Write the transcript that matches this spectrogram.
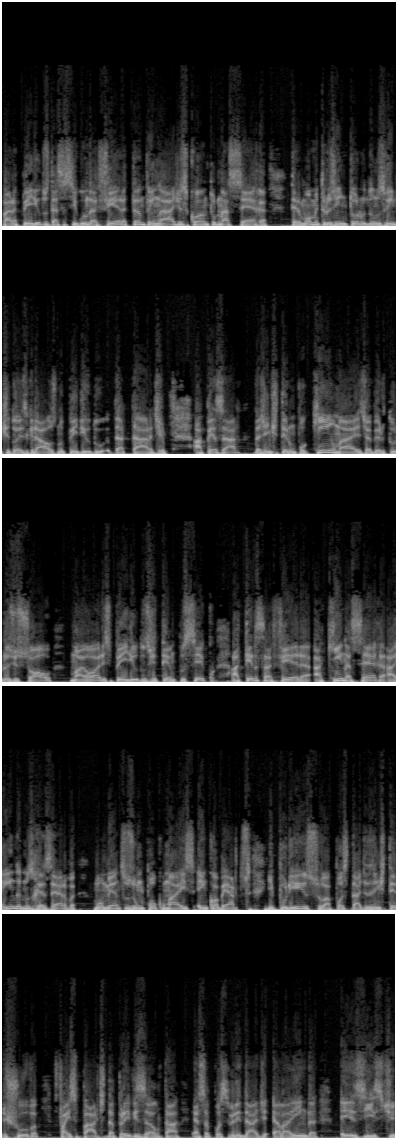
para períodos dessa segunda segunda-feira, tanto em Lages quanto na Serra. Termômetros em torno de uns 22 graus no período da tarde. Apesar da gente ter um pouquinho mais de aberturas de sol, maiores períodos de tempo seco, a terça-feira aqui na Serra ainda nos reserva momentos um pouco mais encobertos. E por isso a possibilidade de a gente ter chuva faz parte da previsão, tá? Essa possibilidade ela ainda existe.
